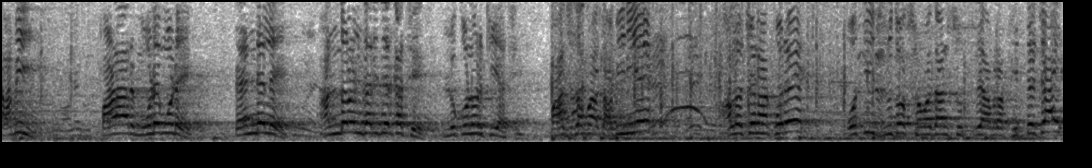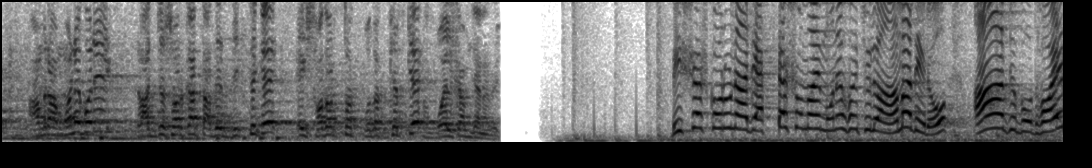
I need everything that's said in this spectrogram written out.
দাবি পাড়ার মোড়ে মোড়ে, প্যান্ডেলে আন্দোলনকারীদের কাছে লুকোনোর কি আছে? পাঁচ দফা দাবি নিয়ে আলোচনা করে অতি দ্রুত সমাধান সূত্রে আমরা ফিরতে চাই। আমরা মনে করি রাজ্য সরকার তাদের দিক থেকে এই সদর্থক পদক্ষেপকে ওয়েলকাম জানাবে। বিশ্বাস করুন আজ একটা সময় মনে হয়েছিল আমাদেরও আজ বোধহয়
